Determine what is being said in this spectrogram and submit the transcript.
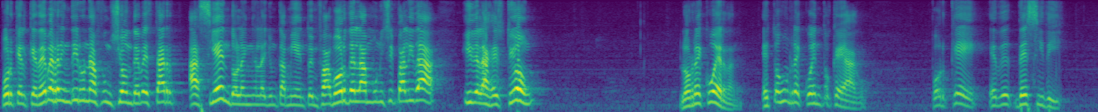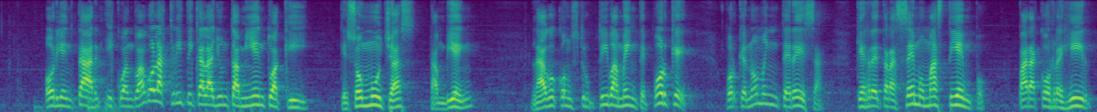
porque el que debe rendir una función debe estar haciéndola en el ayuntamiento en favor de la municipalidad y de la gestión ¿Lo recuerdan? Esto es un recuento que hago porque decidí orientar y cuando hago la crítica al ayuntamiento aquí, que son muchas también, la hago constructivamente. ¿Por qué? Porque no me interesa que retrasemos más tiempo para corregir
